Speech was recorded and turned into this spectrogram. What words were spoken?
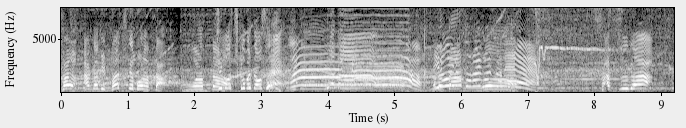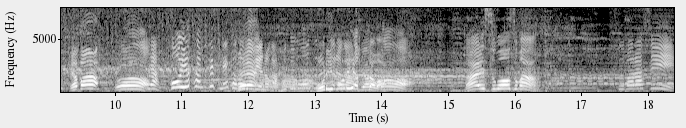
か赤木マジでもらった。もらった。気持ち込めて押せ。やあいろいろ揃いましたね。だー。さすが。やば。うわいやこういう感じですね揃うっていうのが。複合するモっていうのが。リモリやったわ。ナイスウォーズマン。素晴らしい。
